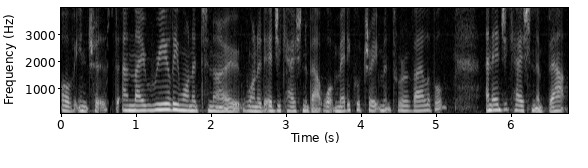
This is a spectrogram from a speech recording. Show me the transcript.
of interest, and they really wanted to know, wanted education about what medical treatments were available, and education about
